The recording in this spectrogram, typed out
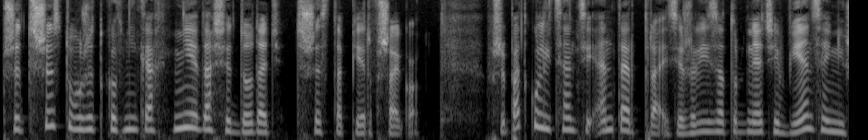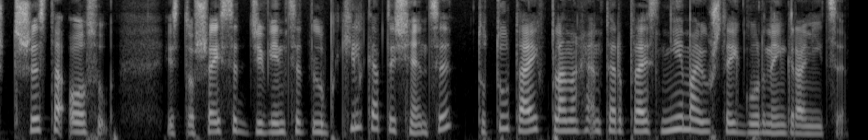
przy 300 użytkownikach nie da się dodać 301. W przypadku licencji Enterprise, jeżeli zatrudniacie więcej niż 300 osób, jest to 600, 900 lub kilka tysięcy, to tutaj w planach Enterprise nie ma już tej górnej granicy.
